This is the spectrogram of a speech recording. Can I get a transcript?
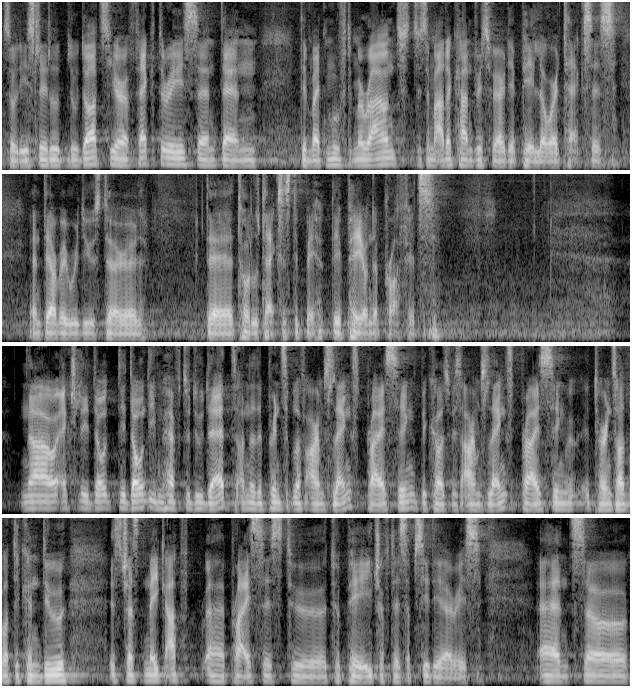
So these little blue dots here are factories, and then they might move them around to some other countries where they pay lower taxes, and thereby reduce their, the total taxes they pay, they pay on their profits. Now, actually, don't, they don't even have to do that under the principle of arm's length pricing, because with arm's length pricing, it turns out what they can do is just make up uh, prices to, to pay each of the subsidiaries. And so,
